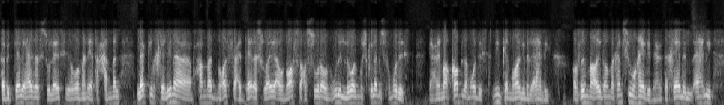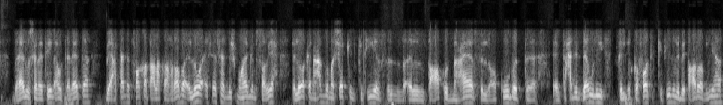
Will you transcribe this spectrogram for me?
فبالتالي هذا الثلاثي هو من يتحمل. لكن خلينا محمد نوسع الدائره شوية أو نوسع الصورة ونقول اللي هو المشكلة مش في موديست. يعني ما قبل موديست مين كان مهاجم الأهلي؟ أظن أيضا ما كانش مهاجم. يعني تخيل الأهلي بقاله سنتين أو ثلاثة بيعتمد فقط على كهرباء اللي هو أساسا مش مهاجم صريح اللي هو كان عنده مشاكل كتير في التعاقد معاه في عقوبه الاتحاد الدولي في الإيقافات الكتير اللي بيتعرض ليها.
